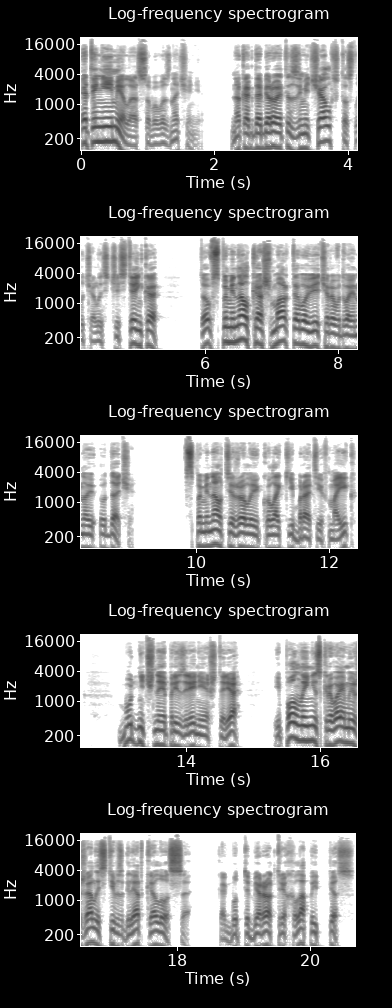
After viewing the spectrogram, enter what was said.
Это не имело особого значения. Но когда Беро это замечал, что случалось частенько, то вспоминал кошмар того вечера в двойной удаче. Вспоминал тяжелые кулаки братьев Маик, будничное презрение штыря и полный нескрываемой жалости взгляд колосса, как будто берет трехлапый пес,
